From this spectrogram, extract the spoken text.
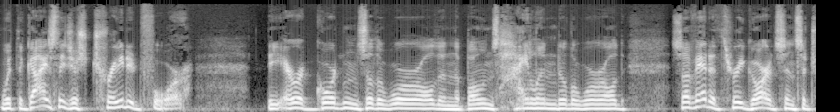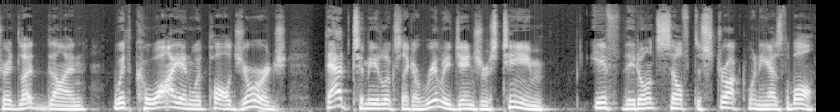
with the guys they just traded for, the Eric Gordons of the world and the Bones Hyland of the world. So I've added three guards since the trade deadline with Kawhi and with Paul George that to me looks like a really dangerous team if they don't self destruct when he has the ball.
